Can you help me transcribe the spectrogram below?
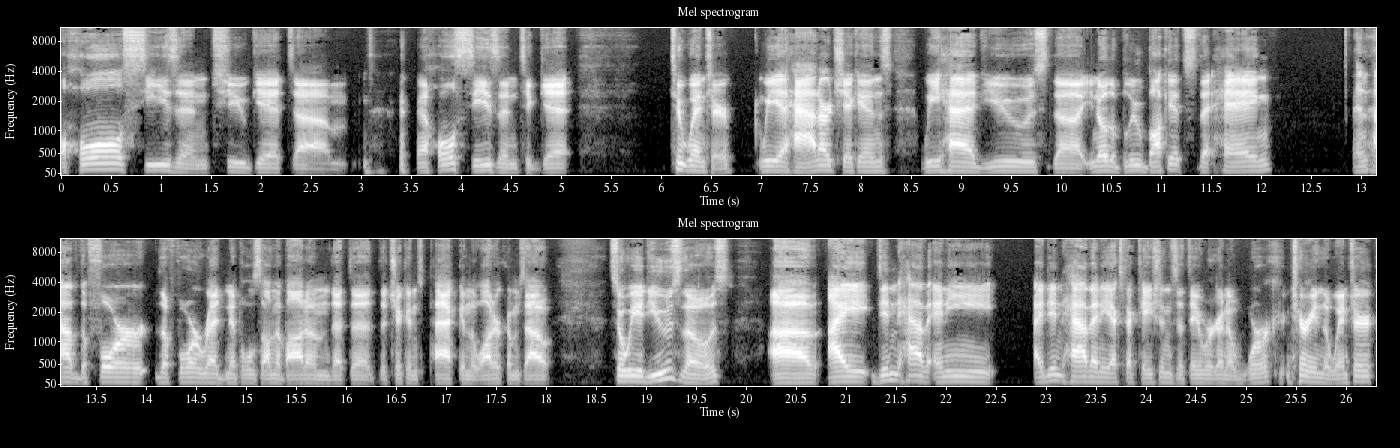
a whole season to get um, a whole season to get to winter. We had our chickens. We had used the, you know, the blue buckets that hang and have the four the four red nipples on the bottom that the the chickens peck and the water comes out. So we had used those. Uh, I didn't have any I didn't have any expectations that they were going to work during the winter,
